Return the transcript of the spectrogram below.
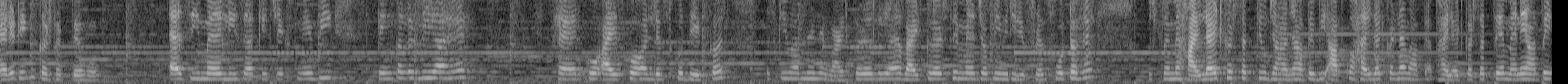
एडिटिंग कर सकते हो। ऐसे ही मैंने लीज़ा के चेक्स में भी पिंक कलर लिया है। हेयर को आइज़ को और लिप्स को देखकर। उसके बाद मैंने वाइट कलर लिया है। वाइट कलर से मैं जो अपनी मेरी रेफरेंस फ़ोटो है उस पर मैं हाईलाइट कर सकती हूँ। जहाँ जहाँ पे भी आपको हाईलाइट करना है, वहाँ पे आप हाईलाइट कर सकते हैं। मैंने यहाँ पे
